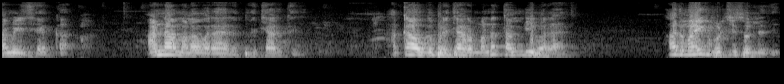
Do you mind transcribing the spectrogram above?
தமிழ் சேர்க்கா அண்ணாமலை வராரு பிரச்சாரத்துக்கு. அக்காவுக்கு பிரச்சாரம் பண்ண தம்பி வராரு. அது மைக்கு பிடிச்சி சொல்லுது.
